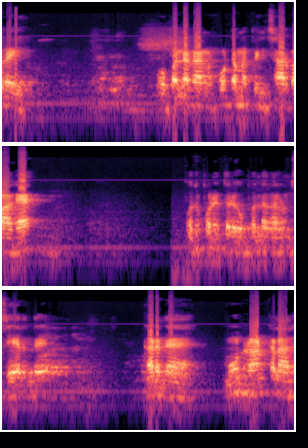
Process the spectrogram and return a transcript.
நெடுஞ்சாலைத்துறை ஒப்பந்தக்காரன் கூட்டமைப்பின் சார்பாக பொதுப்பணித்துறை ஒப்பந்தக்காரரும் சேர்ந்து கடந்த மூன்று நாட்களாக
